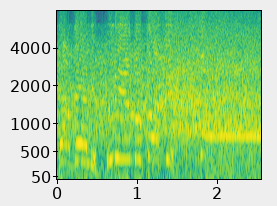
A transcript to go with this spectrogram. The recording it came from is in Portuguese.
Tardelli, lindo toque! Gol!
